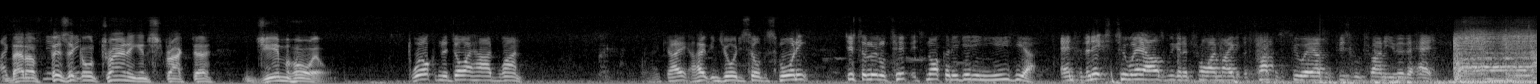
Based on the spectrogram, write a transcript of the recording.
That of physical training instructor Jim Hoyle. Welcome to Die Hard 1. Okay, I hope you enjoyed yourself this morning. Just a little tip, it's not going to get any easier. And for the next two hours, we're going to try and make it the toughest two hours of physical training you've ever had.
